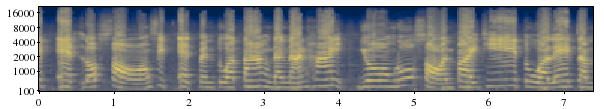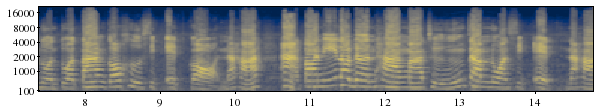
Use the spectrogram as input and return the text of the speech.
11ลบ2 11 เป็นตัวตั้ง ดังนั้นให้โยงลูกศรไปที่ตัวเลขจำนวนตัวตั้งก็คือ 11 ก่อนนะคะอะตอนนี้เราเดินทางมาถึงจำนวน 11 นะคะ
